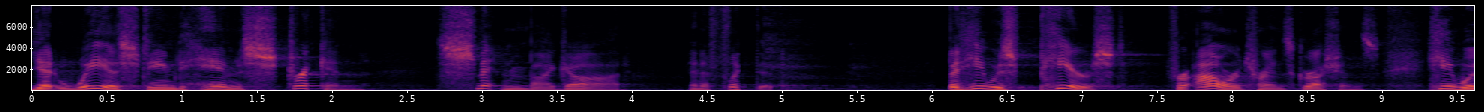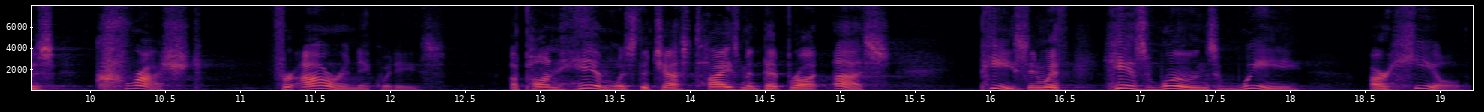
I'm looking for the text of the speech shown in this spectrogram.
Yet we esteemed him stricken, smitten by God, and afflicted. But he was pierced for our transgressions, he was crushed for our iniquities. Upon him was the chastisement that brought us peace, and with his wounds we are healed.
